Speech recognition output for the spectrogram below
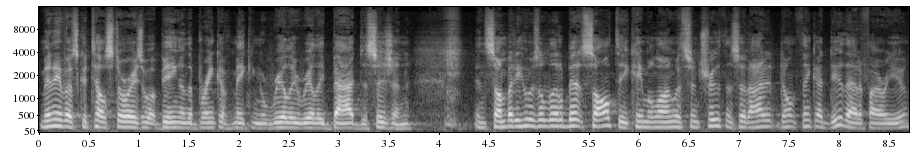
Many of us could tell stories about being on the brink of making a really, really bad decision. And somebody who was a little bit salty came along with some truth and said, I don't think I'd do that if I were you.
